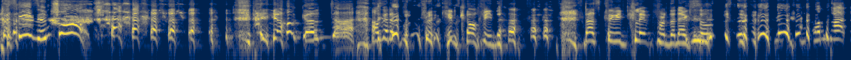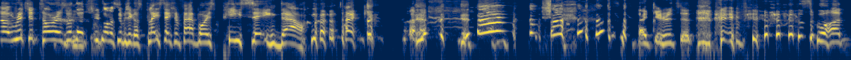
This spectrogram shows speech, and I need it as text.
because he's in charge. Y'all gonna die. I'm gonna put freaking copy that. That's being clip for the next song. On that note, Richard Torres with the two dollar super chat goes PlayStation fanboys pee sitting down. Thank you. Thank you, Richard. If you one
